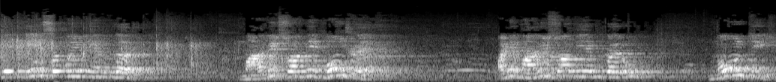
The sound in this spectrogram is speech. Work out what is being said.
કે એ સમયની અંદર મહાવીર સ્વામી મૌન રહ્યા. અને મહાવીર સ્વામી એમ કહ્યું મૌનથી જ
